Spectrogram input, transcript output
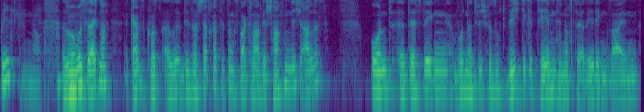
bist. Genau. Also man muss vielleicht noch ganz kurz, also in dieser Stadtratssitzung war klar, wir schaffen nicht alles. Und äh, deswegen wurden natürlich versucht, wichtige Themen, die noch zu erledigen seien,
